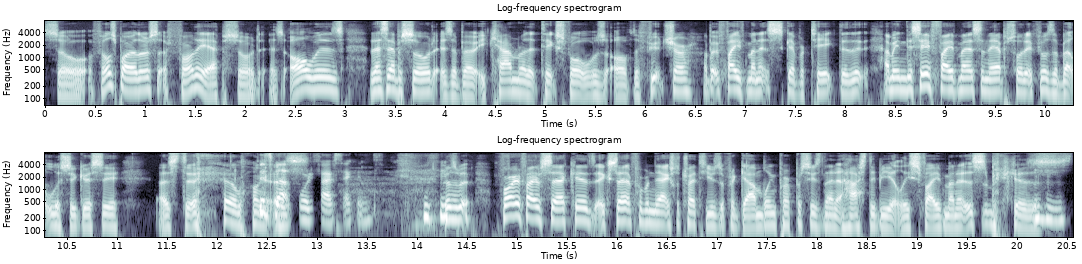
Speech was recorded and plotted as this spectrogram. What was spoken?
So, full spoilers for the episode. As always, this episode is about a camera that takes photos of the future, about five minutes, give or take. I mean, they say five minutes in the episode. It feels a bit loosey goosey as to how long It's it about is. 45 seconds. There's about 45 seconds, except for when they actually try to use it for gambling purposes, then it has to be at least five minutes because,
